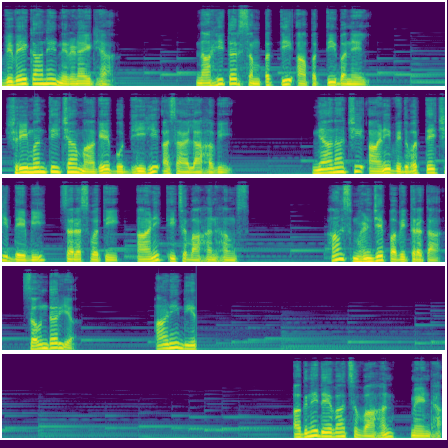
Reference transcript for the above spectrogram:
विवेकाने निर्णय घ्या. नाहीतर संपत्ती आपत्ती बनेल. श्रीमंतीच्या मागे बुद्धीही असायला हवी. ज्ञानाची आणि विद्वत्तेची देवी सरस्वती आणि तिचं वाहन हंस. हंस म्हणजे पवित्रता सौंदर्य आणि निर अग्निदेवाचं वाहन मेंढा.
